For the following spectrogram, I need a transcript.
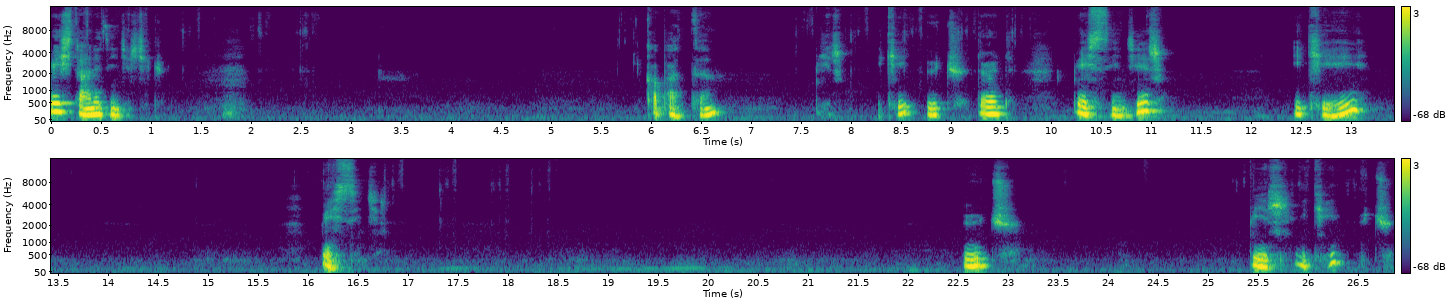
5 tane zincir çekiyorum. Kapattım. 1 2 3 4 5 zincir. 2 5 zincir. 3 1 2 3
